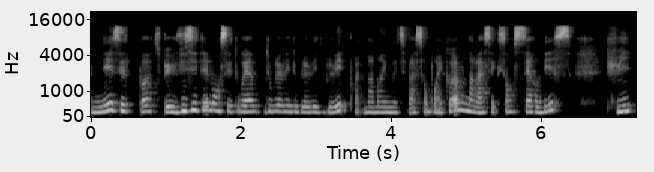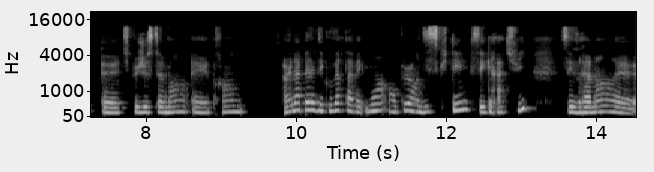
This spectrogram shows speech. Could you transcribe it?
n'hésite pas. Tu peux visiter mon site web www.mamanetmotivation.com dans la section services. Puis, euh, tu peux justement euh, prendre un appel découverte avec moi. On peut en discuter. C'est gratuit. C'est vraiment, euh,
